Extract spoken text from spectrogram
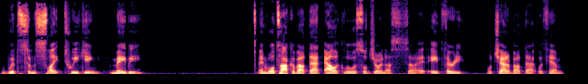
with some slight tweaking, maybe, and we'll talk about that. Alec Lewis will join us uh, at eight thirty. We'll chat about that with him.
